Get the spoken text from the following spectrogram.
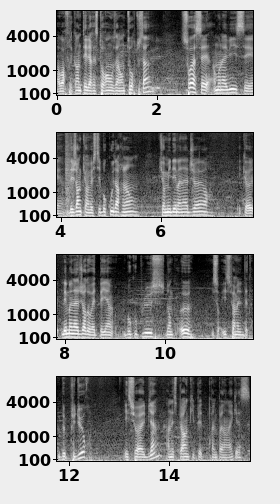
avoir fréquenté les restaurants aux alentours, tout ça, soit c'est, à mon avis, c'est des gens qui ont investi beaucoup d'argent, qui ont mis des managers, et que les managers doivent être payés beaucoup plus, donc eux, ils, se permettent d'être un peu plus durs, et surveillent bien, en espérant qu'ils ne prennent pas dans la caisse.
